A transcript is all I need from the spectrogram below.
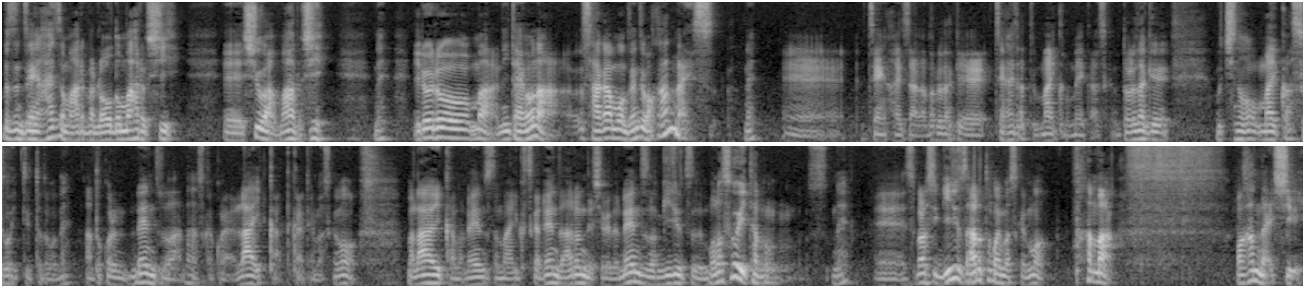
別にゼンハイザーもあればロードもあるし、えー、シュアもあるしね、いろいろまあ似たような差がもう全然わかんないです。ねえー、ゼンハイザーがどれだけゼンハイザーってマイクのメーカーですけどどれだけうちのマイクはすごいって言ったところね。あとこれレンズは何ですか？これライカって書いてありますけど、まあ、ライカのレンズとまあいくつかレンズあるんでしょうけどレンズの技術ものすごい多分ね、えー、素晴らしい技術あると思いますけどもまあまあ分かんないし。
